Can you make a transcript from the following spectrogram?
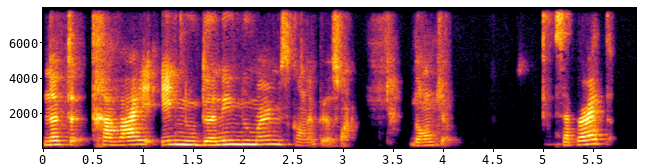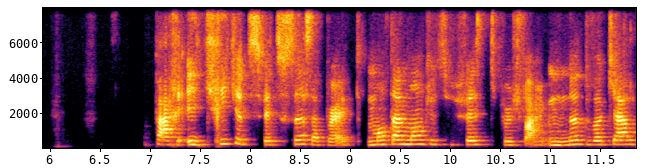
notre travail et nous donner nous-mêmes ce qu'on a besoin. Donc, ça peut être par écrit que tu fais tout ça, ça peut être mentalement que tu fais, tu peux faire une note vocale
